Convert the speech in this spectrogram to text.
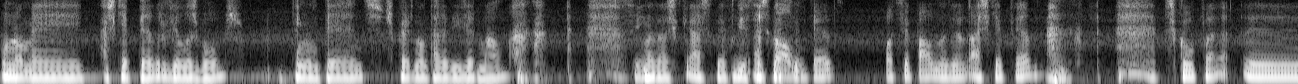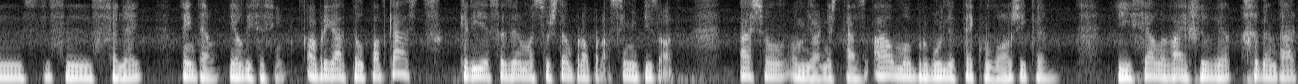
o nome é, acho que é Pedro Vilas Boas. Tem um P antes, espero não estar a dizer mal. Sim. Mas acho que, acho que deve, Podia acho ser deve Paulo. ser Pedro. Pode ser Paulo, mas eu acho que é Pedro. Desculpa eh, se, se- se falhei. Então, ele disse assim: Obrigado pelo podcast. Queria fazer uma sugestão para o próximo episódio. Acham, ou melhor, neste caso, há uma borbulha tecnológica e se ela vai rebentar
